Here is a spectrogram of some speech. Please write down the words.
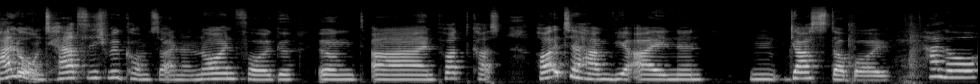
Hallo und herzlich willkommen zu einer neuen Folge Irgendein Podcast. Heute haben wir einen mm, Gast dabei. Hallo.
